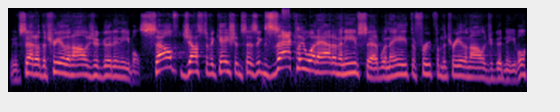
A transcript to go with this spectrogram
We've said of the tree of the knowledge of good and evil. Self justification says exactly what Adam and Eve said when they ate the fruit from the tree of the knowledge of good and evil.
